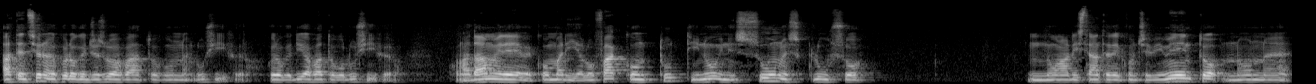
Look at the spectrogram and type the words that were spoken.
Attenzione a quello che Gesù ha fatto con Lucifero, quello che Dio ha fatto con Lucifero, con Adamo ed Eva e con Maria, lo fa con tutti noi, nessuno escluso, non all'istante del concepimento, non eh,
